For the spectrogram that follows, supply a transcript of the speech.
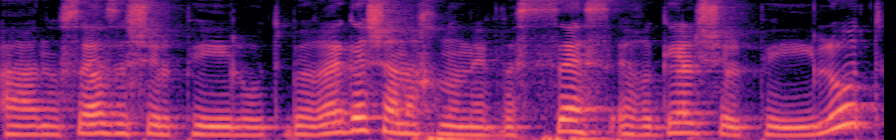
הנושא הזה של פעילות. ברגע שאנחנו נבסס הרגל של פעילות,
